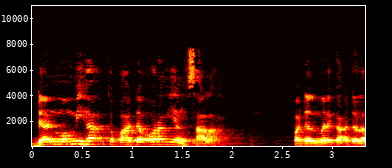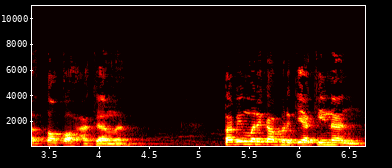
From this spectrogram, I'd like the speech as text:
dan memihak kepada orang yang salah. Padahal mereka adalah tokoh agama. Tapi mereka berkeyakinan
